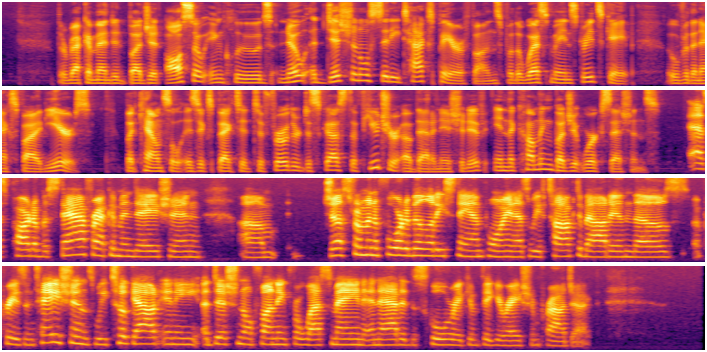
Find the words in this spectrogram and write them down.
The recommended budget also includes no additional city taxpayer funds for the West Main streetscape over the next five years but Council is expected to further discuss the future of that initiative in the coming budget work sessions. As part of a staff recommendation, um, just from an affordability standpoint, as we've talked about in those presentations, we took out any additional funding for West Main and added the school reconfiguration project.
